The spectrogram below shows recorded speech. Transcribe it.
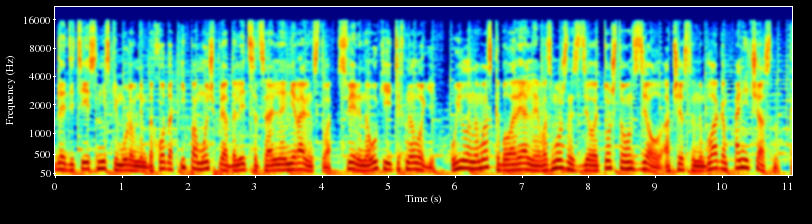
для детей с низким уровнем дохода и помочь преодолеть социальное неравенство в сфере науки и технологий. У Илона Маска была реальная возможность сделать то, что он сделал, общественным благом, а не частным, к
